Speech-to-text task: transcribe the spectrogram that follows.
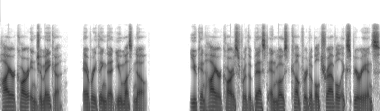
Hire car in Jamaica, everything that you must know. You can hire cars for the best and most comfortable travel experience,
